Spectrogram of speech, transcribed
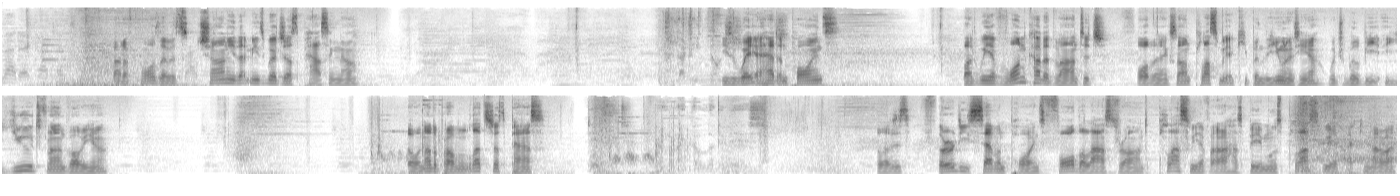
Medic, but of course, there was Shani, that means we're just passing now. He's way ahead in points. But we have one card advantage for the next round, plus we are keeping the unit here, which will be a huge Vran Warrior. So not a problem, let's just pass. So that is 37 points for the last round. Plus we have Arachas Behemoth, plus we have Ekimmara.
